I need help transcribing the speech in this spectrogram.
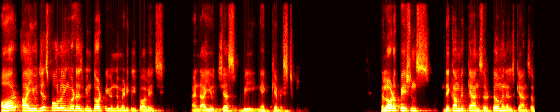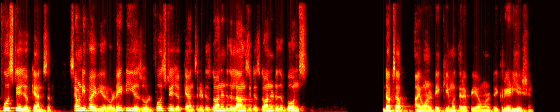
Or are you just following what has been taught to you in the medical college? And are you just being a chemist? A lot of patients, they come with cancer, terminal cancer, fourth stage of cancer, 75 year old, 80 years old, fourth stage of cancer. It has gone into the lungs, it has gone into the bones. Ducks up, I want to take chemotherapy, I want to take radiation.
